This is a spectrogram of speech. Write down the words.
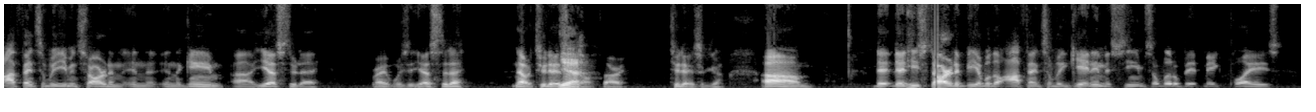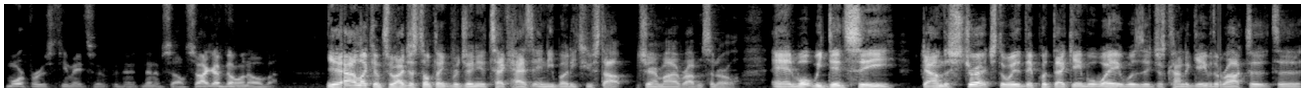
offensively. Even started in, in the in the game uh, yesterday, right? Was it yesterday? No, two days yeah. ago. Sorry, two days ago. Um, that, that he started to be able to offensively get in the seams a little bit, make plays more for his teammates than himself. So I got Villanova. Yeah, I like him too. I just don't think Virginia Tech has anybody to stop Jeremiah Robinson Earl. And what we did see down the stretch, the way that they put that game away was they just kind of gave the rock to to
